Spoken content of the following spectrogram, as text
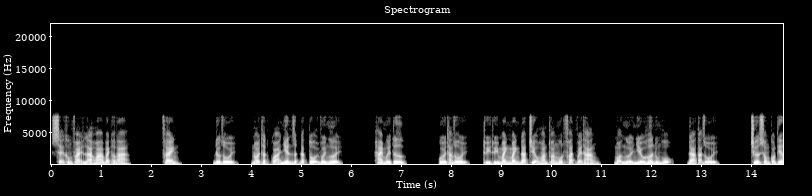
sẽ không phải là hoa bách hợp A. Frank, được rồi, nói thật quả nhiên rất đắc tội với người. 24. Cuối tháng rồi, Thủy Thủy manh manh đắt triệu hoán thoáng một phát vé tháng, mọi người nhiều hơn ủng hộ, đa tạ rồi. Chưa xong còn tiếp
